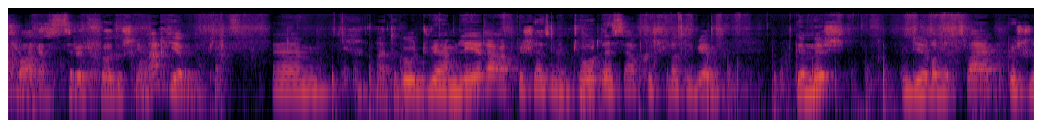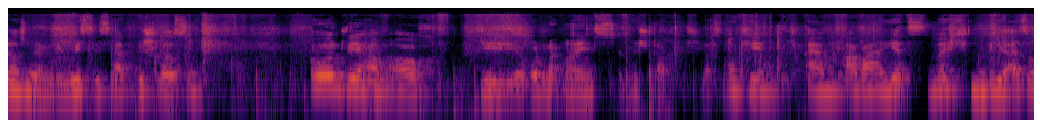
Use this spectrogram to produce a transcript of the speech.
Ich habe ganzes Zettel vollgeschrieben. Ach, hier habe ich noch Platz. Ähm, Warte. gut, wir haben Lehrer abgeschlossen, wir haben Todesser abgeschlossen, wir haben gemischt die Runde 2 abgeschlossen, wir haben die Weasleys abgeschlossen und wir haben auch die Runde 1 gemischt abgeschlossen. Okay, ähm, aber jetzt möchten wir, also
